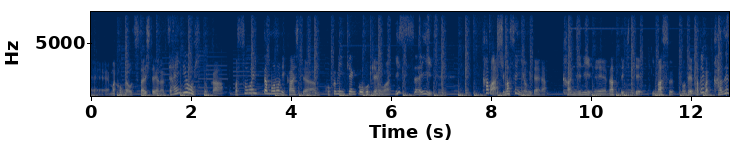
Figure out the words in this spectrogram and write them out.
えー、まあ、今回お伝えしたような材料費とか、まあ、そういったものに関しては、国民健康保険は一切カバーしませんよみたいな感じに、えなってきていますので、例えば風邪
